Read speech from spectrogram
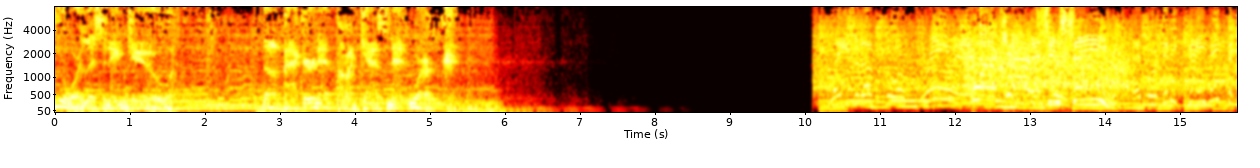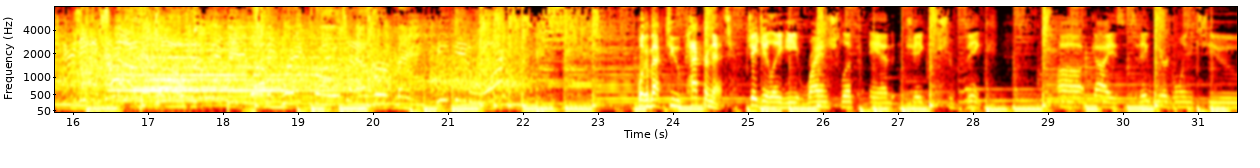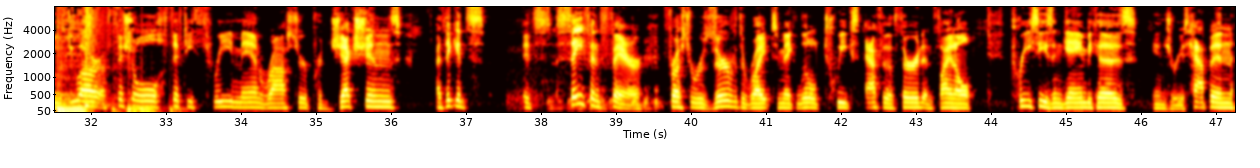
You're listening to the Packernet Podcast Network. Lays it up for Freeman. What a catch! That's insane! And or did he K make the catch? MVP, one of the great throws ever made. He did what? Welcome back to Packernet. JJ Lahey, Ryan Schlip, and Jake Schvink. Uh, guys, today we are going to do our official 53 man roster projections. I think it's it's safe and fair for us to reserve the right to make little tweaks after the third and final preseason game because injuries happen.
